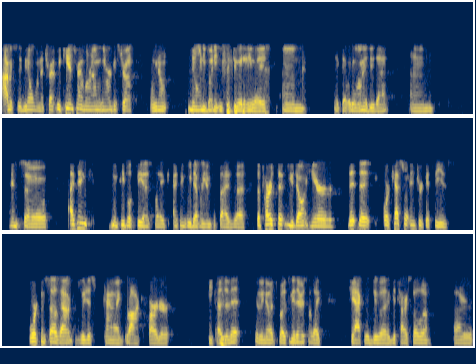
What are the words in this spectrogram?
obviously we don't want to try we can't travel around with an orchestra and we don't know anybody who could do it anyway. Um like that would want to do that. Um and so I think when people see us like I think we definitely emphasize the the parts that you don't hear the the orchestral intricacies work themselves out because we just kind of like rock harder because of it because we know it's supposed to be there. So like Jack will do a guitar solo or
